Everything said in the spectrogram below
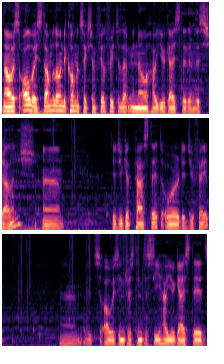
Now as always, down below in the comment section, feel free to let me know how you guys did in this challenge. Um, did you get past it or did you fail? Um, it's always interesting to see how you guys did,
